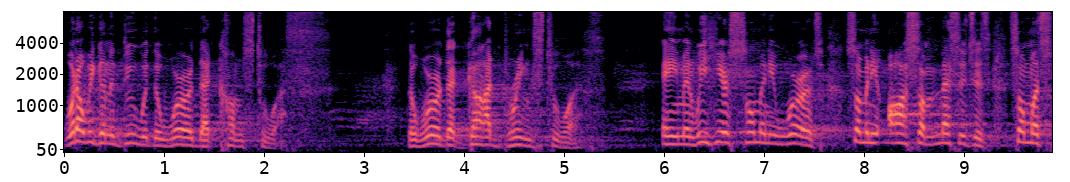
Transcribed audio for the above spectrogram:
What are we going to do with the word that comes to us? The word that God brings to us. Amen. We hear so many words, so many awesome messages, so much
